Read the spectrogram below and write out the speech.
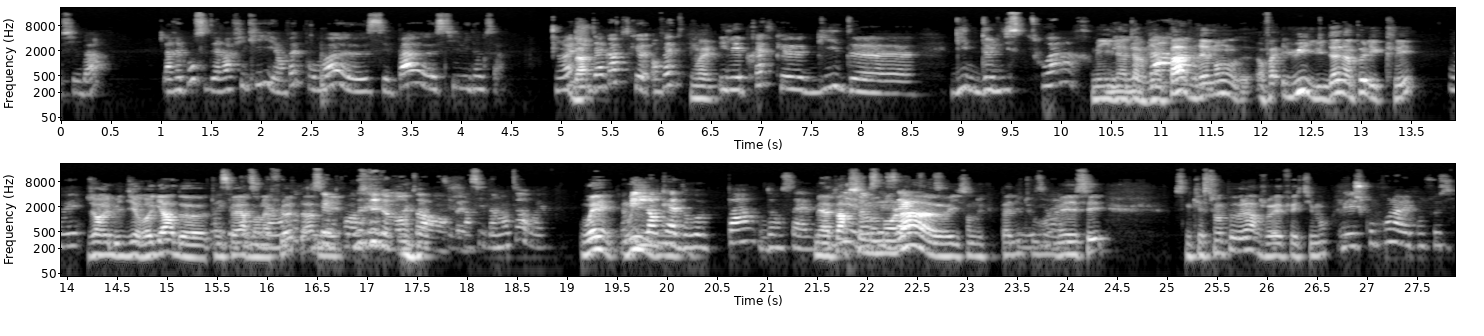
Simba. La réponse était Rafiki et en fait pour moi euh, c'est pas euh, si évident que ça. Ouais, Bah. je suis d'accord parce que en fait, Ouais. il est presque guide, euh, guide de l'histoire. Mais il n'intervient pas... vraiment. Enfin, lui, il lui donne un peu les clés. Oui. Genre, il lui dit Regarde ton père dans la flotte. C'est Mais... le principe de mentor en C'est le principe d'un mentor, ouais. Ouais, Oui, oui. il l'encadre pas dans sa vie. Mais à part ce moment-là, euh, il s'en occupe pas du Oui, tout. Mais c'est une question un peu large, ouais, effectivement. Mais je comprends la réponse aussi.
